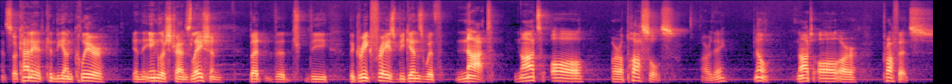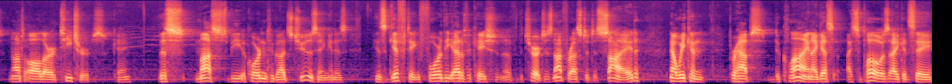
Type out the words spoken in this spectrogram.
And so kind of it can be unclear in the English translation, but the, the, the Greek phrase begins with not. Not all are apostles, are they? No. Not all are prophets. Not all are teachers, okay? This must be according to God's choosing and his, his gifting for the edification of the church. It's not for us to decide. Now, we can perhaps decline, I guess, I suppose I could say,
